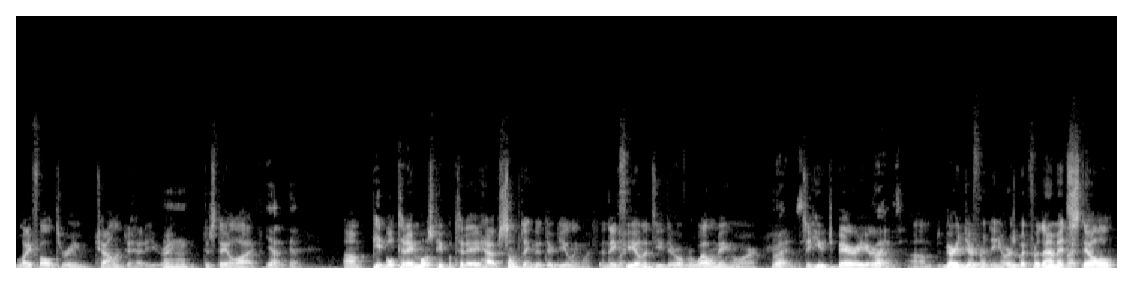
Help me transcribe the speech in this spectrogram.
life altering challenge ahead of you, right? Mhm. To stay alive. Yeah, yeah, Um, people today, most people today have something that they're dealing with, and they Right. feel it's either overwhelming or right. it's a huge barrier. Right. Um, very different than yours, but for them, it's still,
